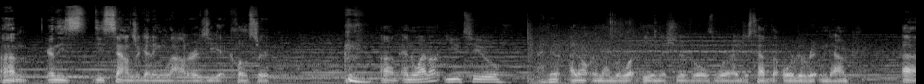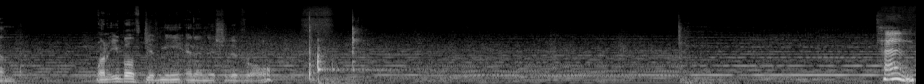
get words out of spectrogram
Um, and these these sounds are getting louder as you get closer. um, and why don't you two? I don't I don't remember what the initiative rolls were. I just have the order written down. Um, why don't you both give me an initiative roll? Ten.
